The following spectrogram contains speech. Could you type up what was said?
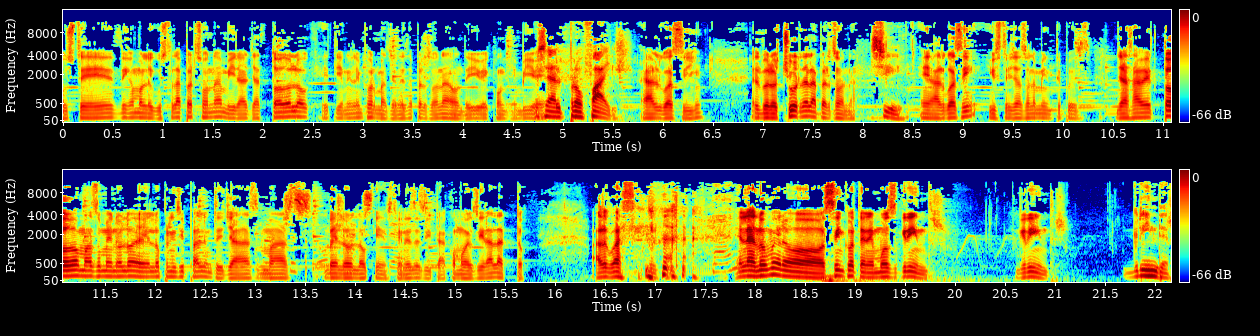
usted, digamos, le gusta a la persona, mira ya todo lo que tiene la información de esa persona, dónde vive, con quién vive, O sea, el profile. algo así. El brochure de la persona. Sí. eh, algo así y usted ya solamente pues ya sabe todo más o menos lo de lo principal entonces ya es más ve lo, que usted necesita como decir al acto algo así en la número 5 tenemos Grindr Grindr Grinder.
